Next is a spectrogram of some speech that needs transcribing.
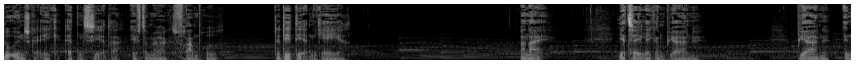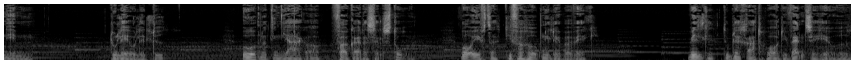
Du ønsker ikke, at den ser dig efter mørkets frembrud, da det er der, den jager. Og nej, jeg taler ikke om bjørne. Bjørne er nemme. Du laver lidt lyd. Åbner din jakke op for at gøre dig selv stor, hvorefter de forhåbentlig løber væk. Hvilket du bliver ret hurtigt vant til herude.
